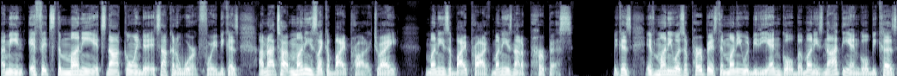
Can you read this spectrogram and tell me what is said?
I mean, if it's the money, it's not going to it's not going to work for you because I'm not talking money is like a byproduct, right? Money is a byproduct. Money is not a purpose. Because if money was a purpose, then money would be the end goal. But money's not the end goal because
